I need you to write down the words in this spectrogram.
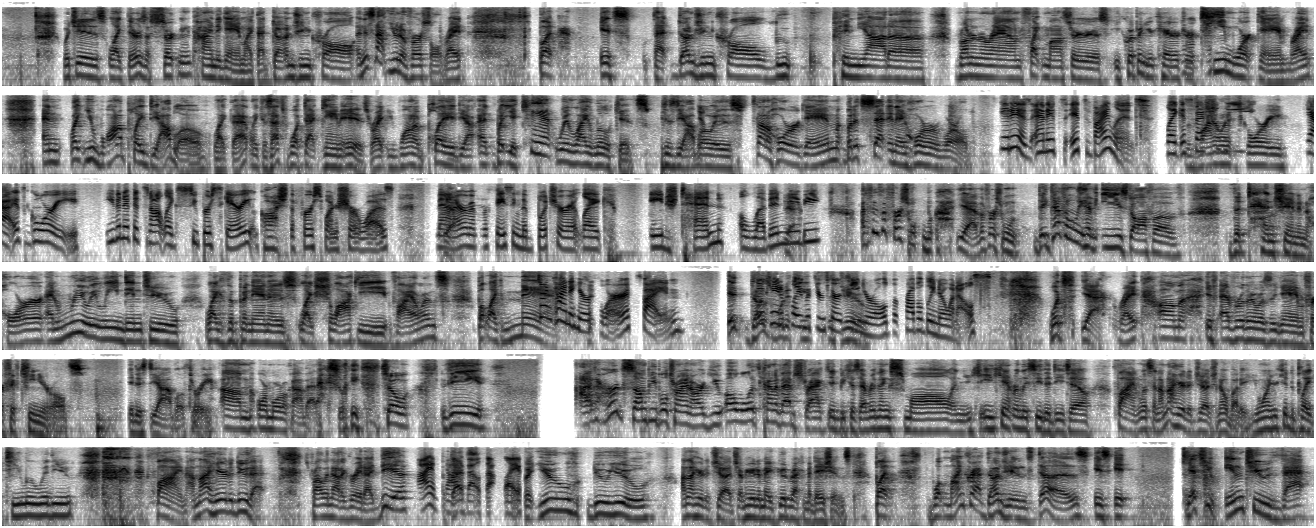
which is like there's a certain kind of game like that dungeon crawl, and it's not universal, right? But it's that dungeon crawl loot pinata running around fighting monsters equipping your character Yes. teamwork game right and like you want to play diablo like that like because that's what that game is right you want to play diablo but you can't with like little kids because diablo is it's not a horror game but it's set in a horror world It is, and it's it's violent. Like especially violent gory Yeah, it's gory. Even if it's not like super scary. Gosh, the first one sure was. Man, Yeah. I remember facing the butcher at like age 10, 11 Yeah. maybe. I think the first one, yeah, the first one, they definitely have eased off of the tension and horror and really leaned into like the bananas, like schlocky violence. But like, man, Which I'm kind of here for. It's fine. It It's does okay to play with your 13 year old, but probably no one else. What's yeah, right? Um, if ever there was a game for 15 year olds, it is Diablo 3. Um, or Mortal Kombat, actually. So the I've heard some people try and argue, oh well, it's kind of abstracted because everything's small and you you can't really see the detail. Fine, listen, I'm not here to judge nobody. You want your kid to play Tilu with you? Fine, I'm not here to do that. It's probably not a great idea I am not about that life. but you do you. I'm not here to judge. I'm here to make good recommendations. But what Minecraft Dungeons does is it gets you into that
